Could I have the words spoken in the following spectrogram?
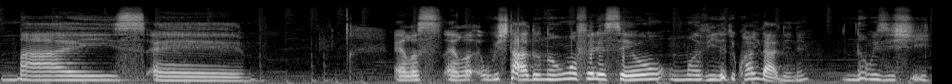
mas é, elas, ela, o Estado não ofereceu uma vida de qualidade, né? Não existe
